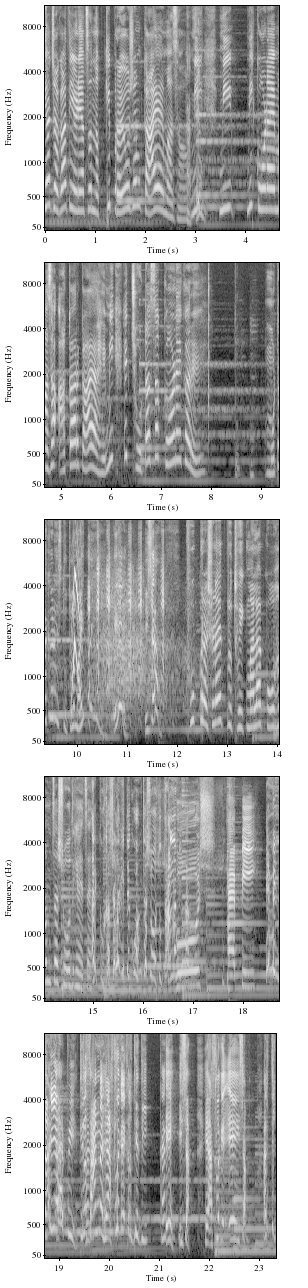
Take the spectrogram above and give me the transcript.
या जगात येण्याचं नक्की प्रयोजन काय आहे माझं? मी मी मी कोण आहे? माझा आकार काय आहे? मी एक छोटासा कण आहे का रे? तू मोठा कणेस तू तुला माहीत नाही. ए ईशा खूप प्रश्न आहेत पृथ्वीक. मला कोहमचा शोध घ्यायचा आहे. अरे को- कशाला घेते कोहमचा शोध? तू थांब ना सांग- खुश हॅपी ए, मी नाही हॅपी तिला सांग ना हे असलं काय करते ती? काय? ए ईशा हे असलं काय? ए ईशा अरे ती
